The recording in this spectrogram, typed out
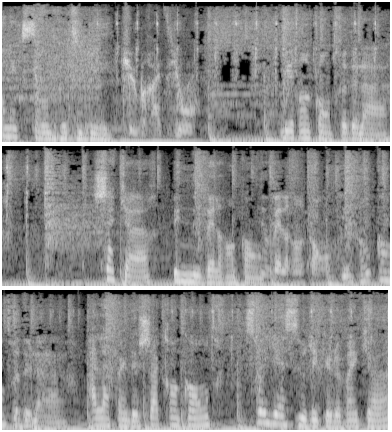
Alexandre Dubé. Cube Radio. Les rencontres de l'heure. Chaque heure, une nouvelle rencontre. Nouvelle rencontre. Les rencontres de l'heure. À la fin de chaque rencontre, soyez assurés que le vainqueur,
